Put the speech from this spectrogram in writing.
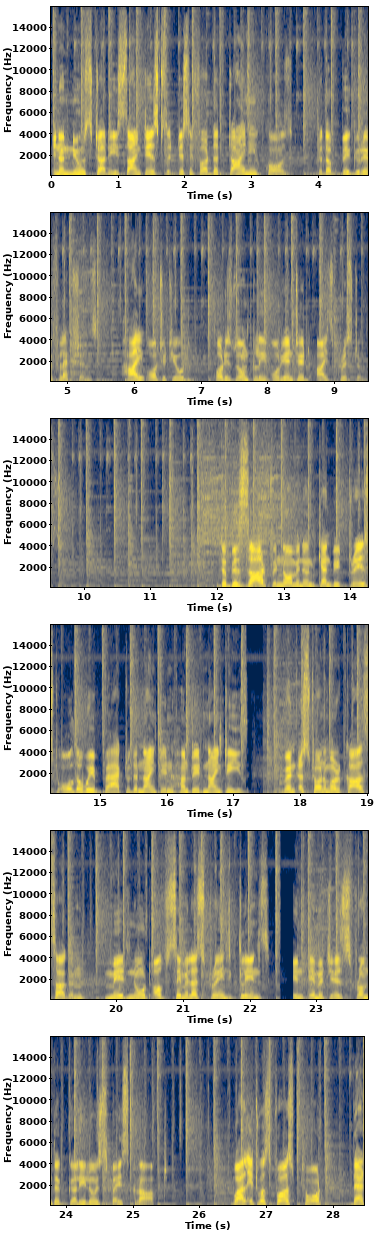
In a new study, scientists deciphered the tiny cause to the big reflections, high altitude, horizontally oriented ice crystals. The bizarre phenomenon can be traced all the way back to the 1990s when astronomer Carl Sagan made note of similar strange glints in images from the Galileo spacecraft. While it was first thought that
